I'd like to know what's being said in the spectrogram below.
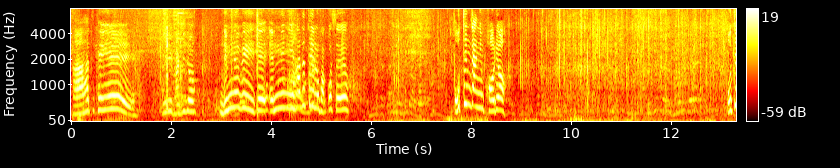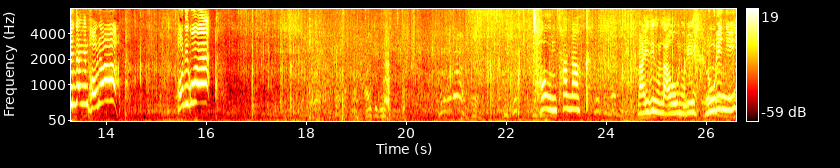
아, 하드테일. 형님 가시죠 늠름이 이제 엠님이 하드테일로 바꿨어요. 오 팀장님 버려. 오 팀장님 버려. 버리고 와. 처음 산악 라이딩을 나온 우리 로린이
